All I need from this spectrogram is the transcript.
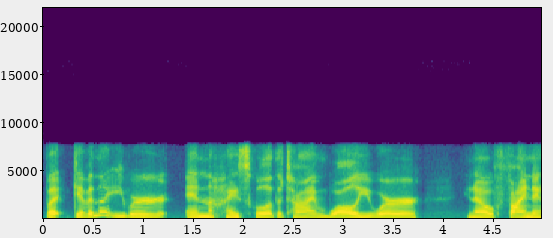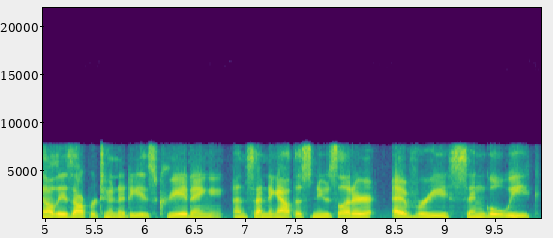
But given that you were in high school at the time while you were, you know, finding all these opportunities, creating and sending out this newsletter every single week,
